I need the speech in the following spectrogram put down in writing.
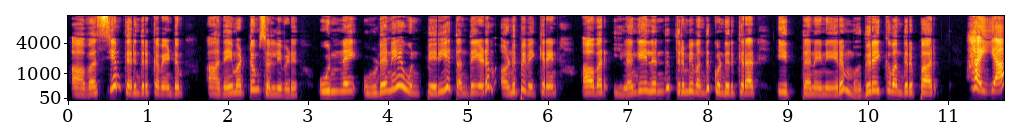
அவசியம் தெரிந்திருக்க வேண்டும். அதை மட்டும் சொல்லிவிடு. உன்னை உடனே உன் பெரிய தந்தையிடம் அனுப்பி வைக்கிறேன். அவர் இலங்கையிலிருந்து திரும்பி வந்து கொண்டிருக்கிறார். இத்தனை நேரம் மதுரைக்கு வந்திருப்பார். ஐயா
